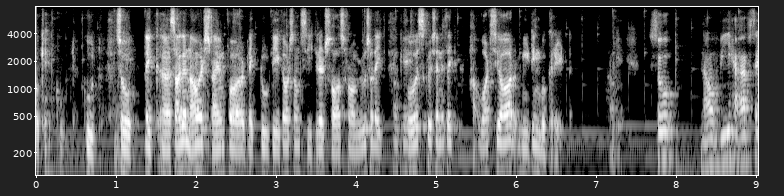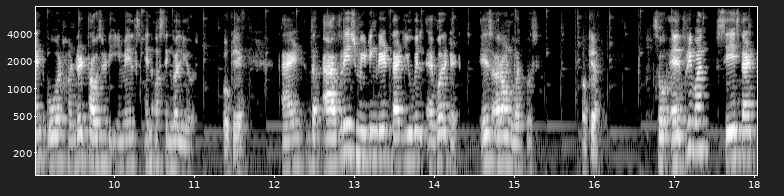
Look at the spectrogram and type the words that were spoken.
Okay, cool, cool. So, like, uh, Sagar, now it's time for like to take out some secret sauce from you. So, like, Okay. first question is like, what's your meeting book rate? Okay. So now we have sent over 100,000 emails in a single year. Okay, And the average meeting rate that you will ever get is around 1%. okay, So everyone says that.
